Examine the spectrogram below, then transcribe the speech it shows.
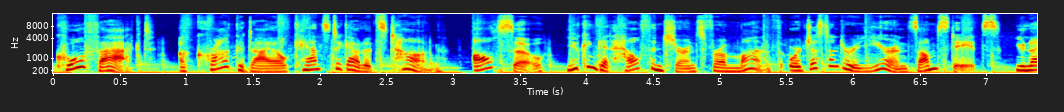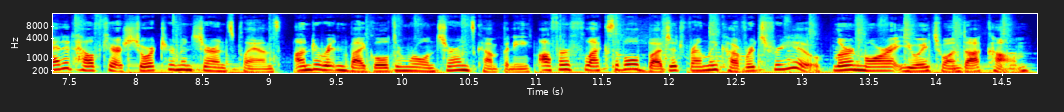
Cool fact a crocodile can't stick out its tongue. Also, you can get health insurance for a month or just under a year in some states. United Healthcare short term insurance plans, underwritten by Golden Rule Insurance Company, offer flexible, budget friendly coverage for you. Learn more at uhone.com.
